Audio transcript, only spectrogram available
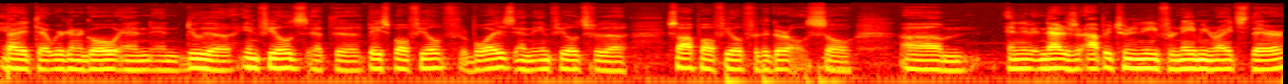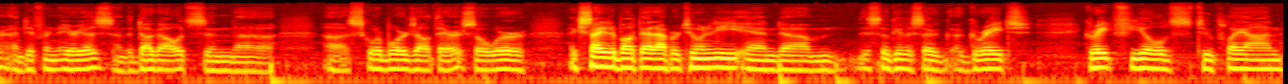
Decided that we are going to go and, and do the infields at the baseball field for boys and the infields for the softball field for the girls. So, um, and, and there's opportunity for naming rights there on different areas and the dugouts and uh, uh, scoreboards out there. So we're excited about that opportunity, and um, this will give us a, a, great, great fields to play on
